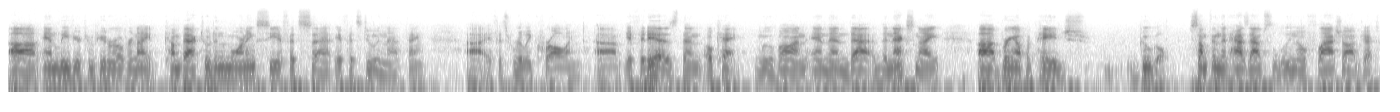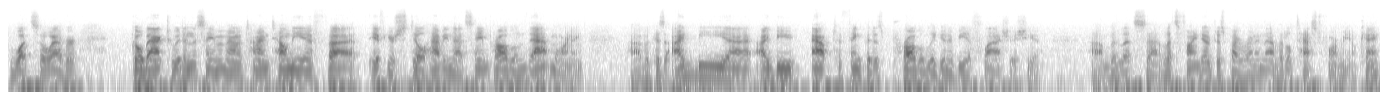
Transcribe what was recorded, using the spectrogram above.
Uh, and leave your computer overnight. Come back to it in the morning. See if it's uh, if it's doing that thing. Uh, if it's really crawling. Um, if it is, then okay, move on. And then that the next night, uh, bring up a page, Google something that has absolutely no Flash objects whatsoever. Go back to it in the same amount of time. Tell me if uh, if you're still having that same problem that morning, uh, because I'd be uh, I'd be apt to think that it's probably going to be a Flash issue. Uh, but let's uh, let's find out just by running that little test for me, okay?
